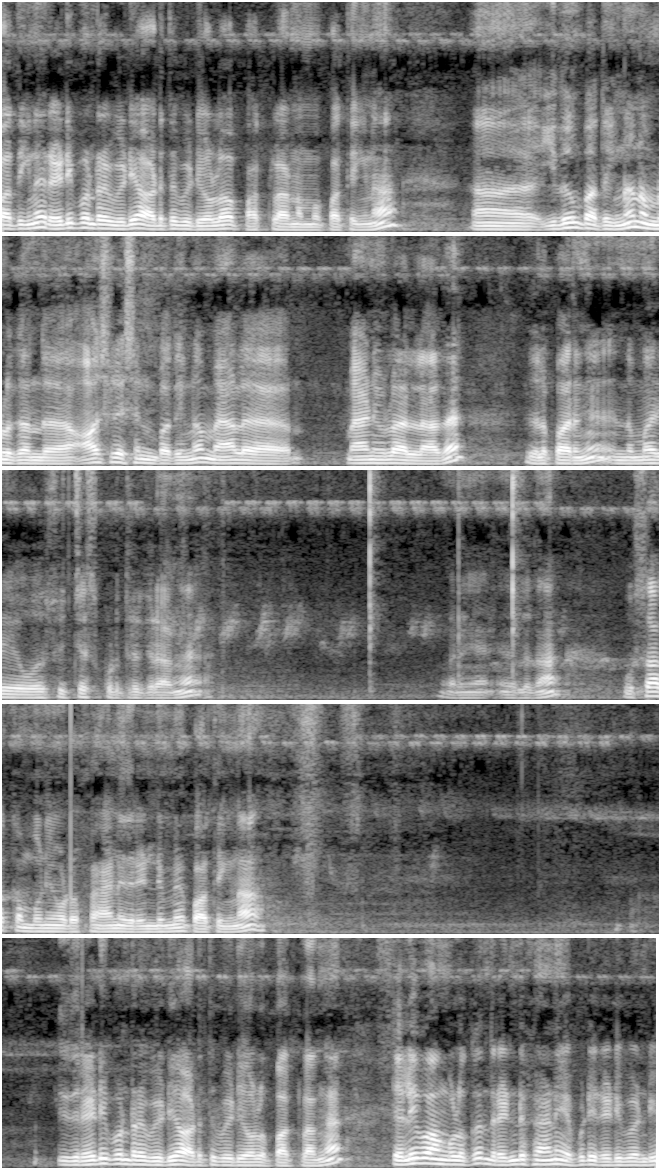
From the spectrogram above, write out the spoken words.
பார்த்தீங்கன்னா ரெடி பண்ணுற வீடியோ அடுத்த வீடியோவில் பார்க்கலாம். நம்ம பார்த்தீங்கன்னா இதுவும் பார்த்தீங்கன்னா நம்மளுக்கு அந்த ஆசிலேஷன் பார்த்திங்கன்னா மேலே மேனுவலாக இல்லாத இதில் பாருங்கள் இந்த மாதிரி ஒரு சுவிட்சஸ் கொடுத்துருக்குறாங்க. பாருங்க இதில் தான் உஷா கம்பெனியோட ஃபேன் இது ரெண்டுமே பார்த்தீங்கன்னா இது ரெடி பண்ணுற வீடியோ அடுத்த வீடியோவில் பார்க்கலாங்க தெளிவாக உங்களுக்கு இந்த ரெண்டு ஃபேனை எப்படி ரெடி பண்ணி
